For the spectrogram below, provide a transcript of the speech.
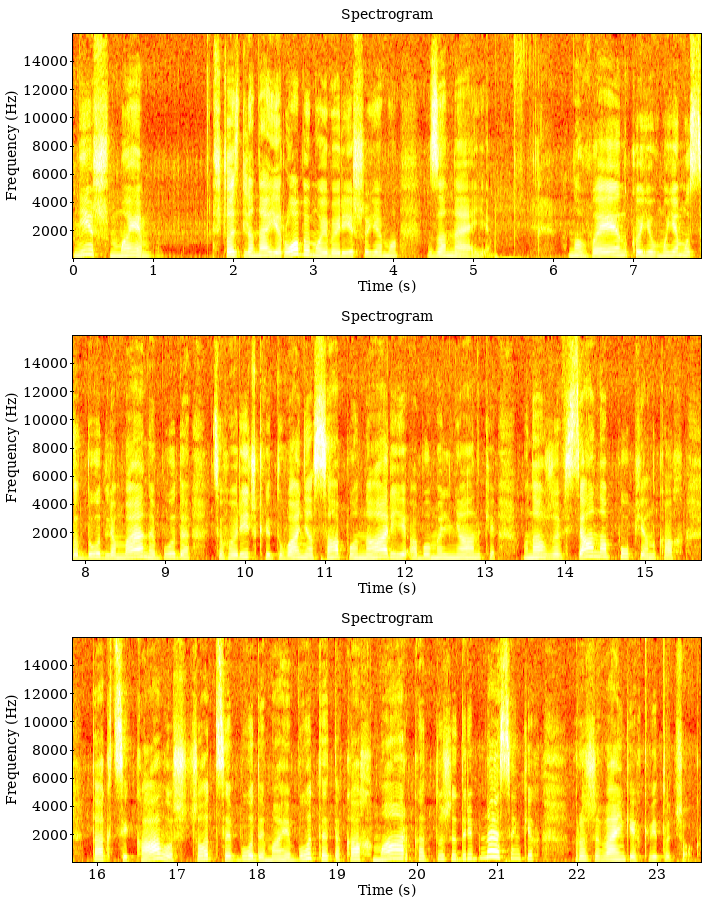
ніж ми щось для неї робимо і вирішуємо за неї. Новинкою в моєму саду для мене буде цьогоріч квітування сапонарії або мельнянки. Вона вже вся на пуп'янках. Так цікаво, що це буде. Має бути така хмарка дуже дрібнесеньких рожевеньких квіточок.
